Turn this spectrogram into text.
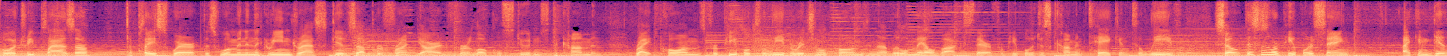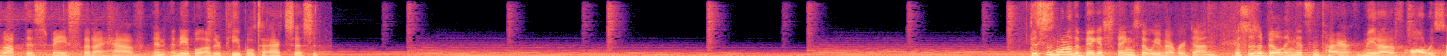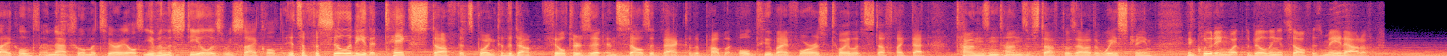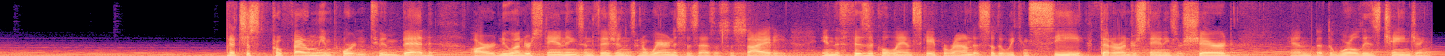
Poetry Plaza, a place where this woman in the green dress gives up her front yard for local students to come and write poems, for people to leave original poems in that little mailbox there for people to just come and take and to leave. So this is where people are saying, I can give up this space that I have and enable other people to access it. This is one of the biggest things that we've ever done. This is a building that's entire, made out of all recycled and natural materials. Even the steel is recycled. It's a facility that takes stuff that's going to the dump, filters it, and sells it back to the public. Old 2x4s, toilets, stuff like that. Tons and tons of stuff goes out of the waste stream, including what the building itself is made out of. It's just profoundly important to embed our new understandings and visions and awarenesses as a society in the physical landscape around us so that we can see that our understandings are shared and that the world is changing.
